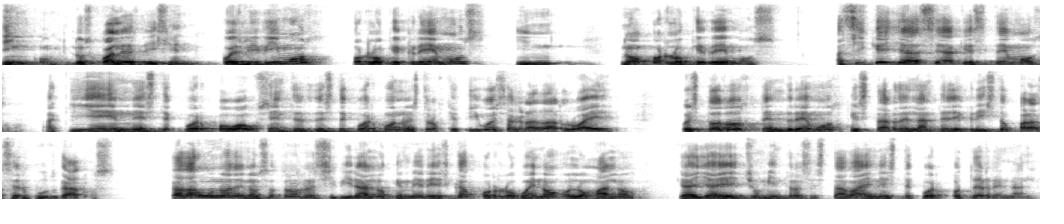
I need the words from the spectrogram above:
5, los cuales dicen, pues vivimos por lo que creemos y no por lo que vemos. Así que ya sea que estemos aquí en este cuerpo o ausentes de este cuerpo, nuestro objetivo es agradarlo a Él, pues todos tendremos que estar delante de Cristo para ser juzgados. Cada uno de nosotros recibirá lo que merezca por lo bueno o lo malo que haya hecho mientras estaba en este cuerpo terrenal.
